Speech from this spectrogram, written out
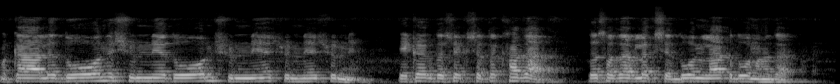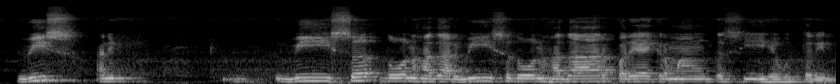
मग काय आलं? दोन शून्य दोन शून्य शून्य शून्य. एकक दशक शतक हजार दस हजार लक्ष दोन लाख दोन हजार. वीस आणि वीस दोन हजार वीस दोन हजार पर्याय क्रमांक सी हे उत्तर येईल.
